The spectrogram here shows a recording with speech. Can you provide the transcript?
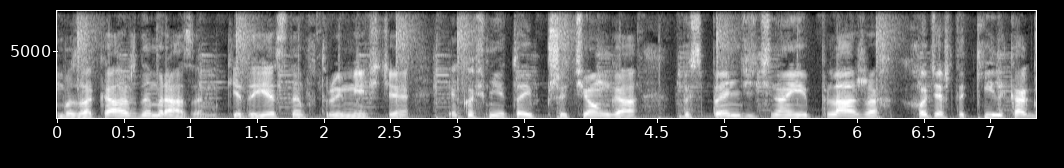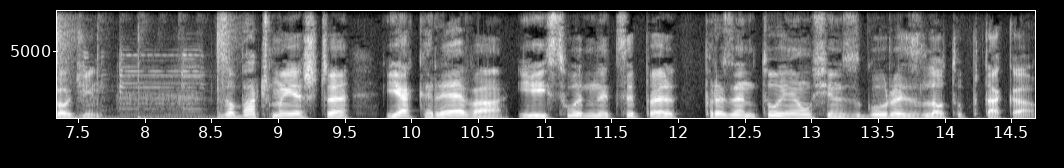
bo za każdym razem, kiedy jestem w Trójmieście, jakoś mnie tutaj przyciąga, by spędzić na jej plażach chociaż te kilka godzin. Zobaczmy jeszcze, jak Rewa i jej słynny cypel prezentują się z góry z lotu ptaka.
